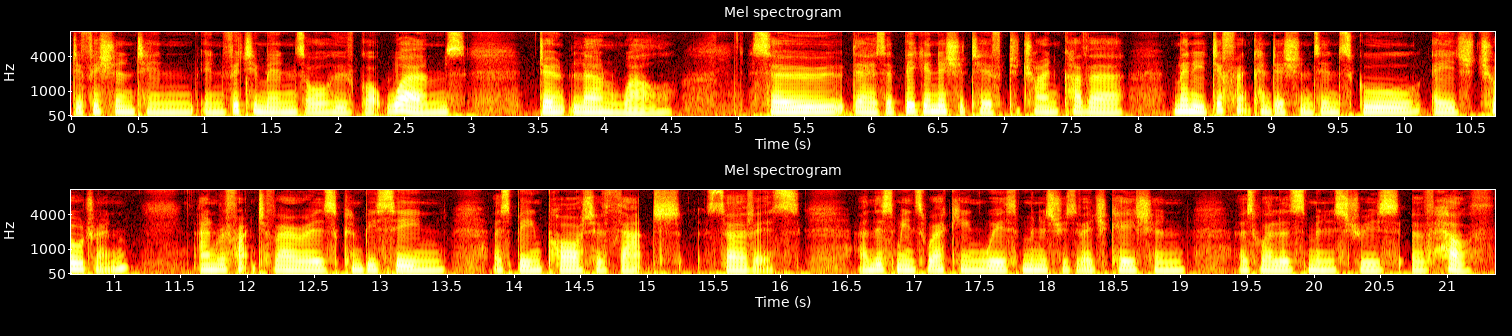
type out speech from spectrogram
deficient in, in vitamins or who've got worms don't learn well. So there's a big initiative to try and cover many different conditions in school aged children and refractive errors can be seen as being part of that service. And this means working with ministries of education as well as ministries of health.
